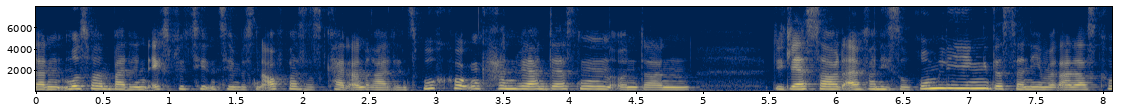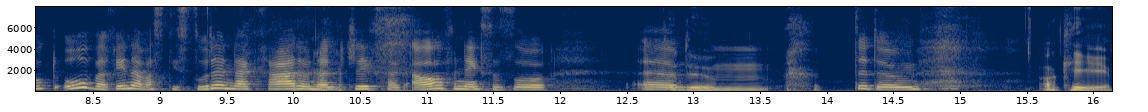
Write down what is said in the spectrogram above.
Dann muss man bei den expliziten Szenen ein bisschen aufpassen, dass kein anderer halt ins Buch gucken kann währenddessen und dann die lässt halt einfach nicht so rumliegen, dass dann jemand anders guckt, oh, Verena, was liest du denn da gerade? Und dann klickst halt auf und denkst du so, ähm, Düdüm. Okay,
